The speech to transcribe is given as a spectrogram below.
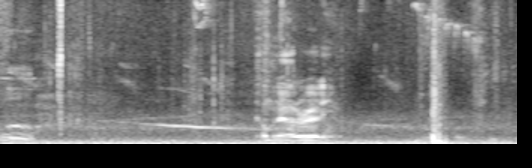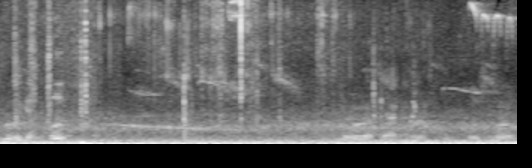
Whoa. Coming out already. Really getting close. No, not that close. Close enough.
